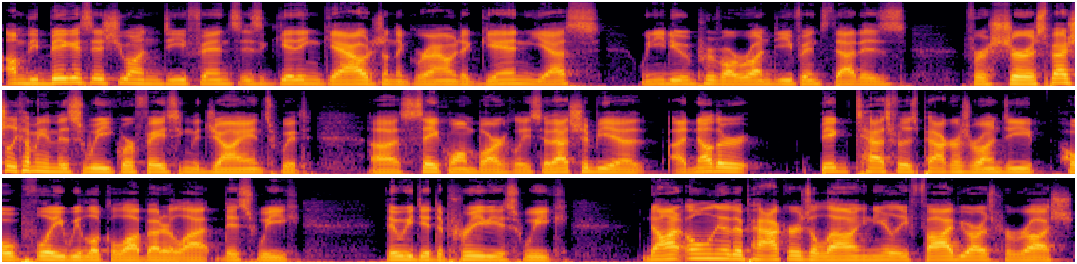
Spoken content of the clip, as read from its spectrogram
Um, the biggest issue on defense is getting gouged on the ground again. Yes, we need to improve our run defense. That is for sure. Especially coming in this week, we're facing the Giants with uh, Saquon Barkley, so that should be a another big test for this Packers run D. Hopefully, we look a lot better this week than we did the previous week. Not only are the Packers allowing nearly five yards per rush,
